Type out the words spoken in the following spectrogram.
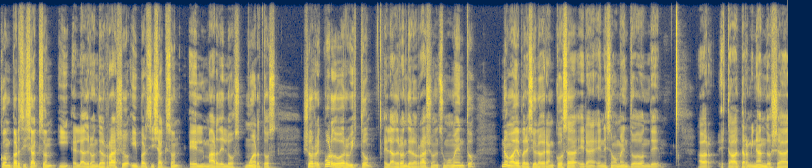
con Percy Jackson y El ladrón del rayo y Percy Jackson El mar de los muertos. Yo recuerdo haber visto El ladrón del rayo en su momento. No me había parecido la gran cosa, era en ese momento donde, a ver, estaba terminando ya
